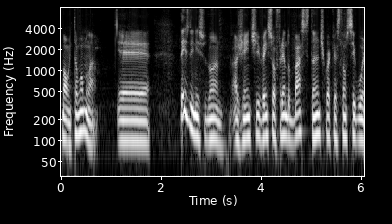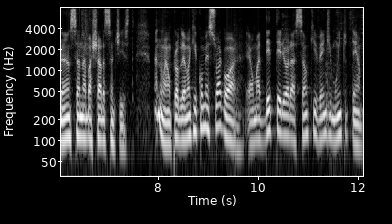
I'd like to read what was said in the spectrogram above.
Bom, então vamos lá. É, desde o início do ano, a gente vem sofrendo bastante com a questão segurança na Baixada Santista. Mas não é um problema que começou agora, é uma deterioração que vem de muito tempo.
